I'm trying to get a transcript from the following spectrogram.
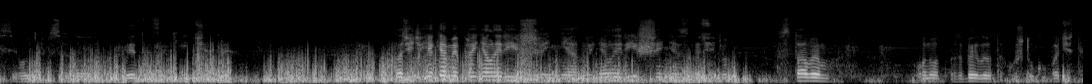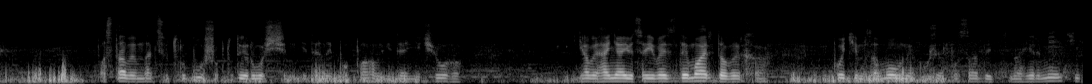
сьогодні все доробити, закінчити. Значить, яке ми прийняли рішення? Прийняли рішення, значить, от ставимо, воно збили таку штуку, бачите? Поставимо на цю трубу, щоб туди розчин ніде не попав, ніде нічого. Я виганяю цей весь демарь до верха. Потім замовник уже посадить на герметик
